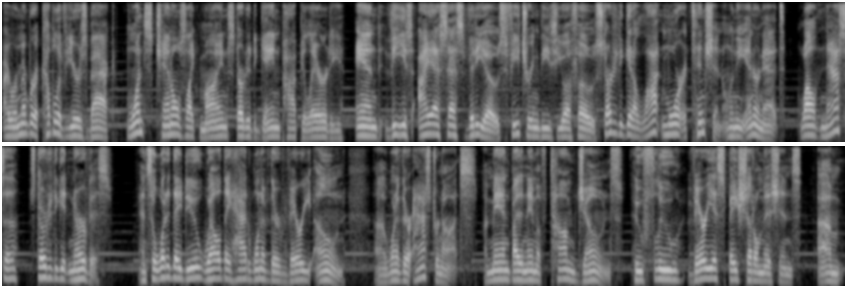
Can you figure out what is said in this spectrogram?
I remember a couple of years back, once channels like mine started to gain popularity, and these ISS videos featuring these UFOs started to get a lot more attention on the internet, while NASA started to get nervous. And so, what did they do? Well, they had one of their very own, uh, one of their astronauts, a man by the name of Tom Jones, who flew various space shuttle missions, um,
